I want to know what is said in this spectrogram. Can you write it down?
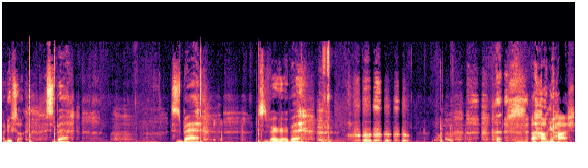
I do suck. This is bad. This is bad. This is very, very bad. oh gosh.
